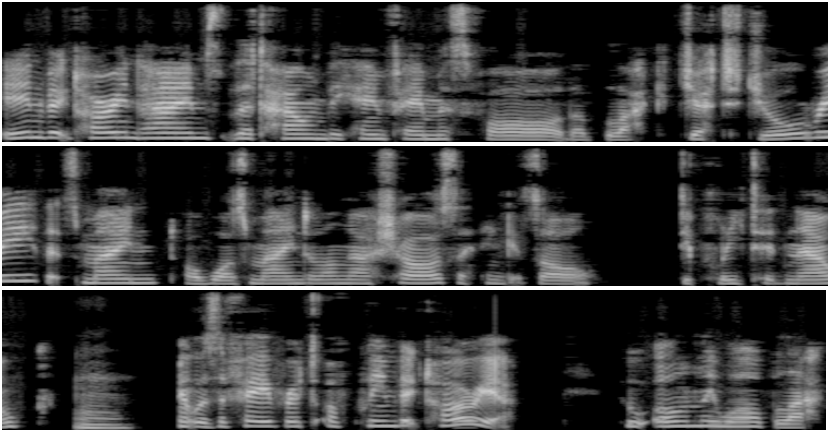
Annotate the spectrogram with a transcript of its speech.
In Victorian times, the town became famous for the black jet jewellery that's mined or was mined along our shores. I think it's all depleted now. Mm. It was a favourite of Queen Victoria, who only wore black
